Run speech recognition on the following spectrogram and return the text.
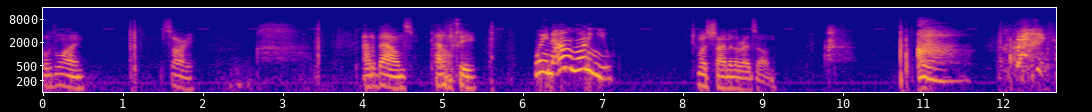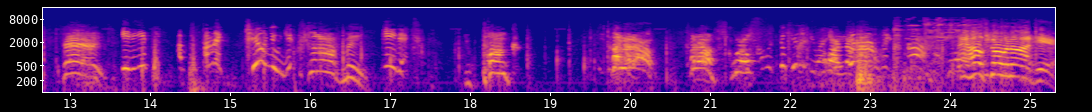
over the line. Sorry. Out of bounds. Penalty. Wayne, I'm warning you. Too much time in the red zone. Ah. Break it! Hey! Idiot! I'm, I'm gonna kill you! you Get off me! eat it! You punk! Cut it out! Cut it out, squirrel! I was just killing you right Oh, now. no. Get out of it! Ah. What the hell's going on here?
